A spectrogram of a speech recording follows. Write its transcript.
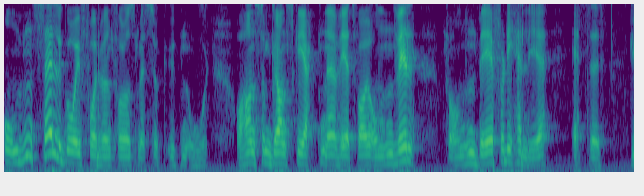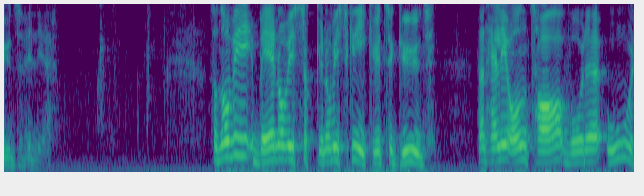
Ånden selv går i forbønn for oss med sukk uten ord. Og han som gransker hjertene, vet hva Ånden vil, for Ånden ber for de hellige etter Guds vilje. Så når vi ber, når vi sukker, når vi skriker ut til Gud Den hellige ånd tar våre ord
